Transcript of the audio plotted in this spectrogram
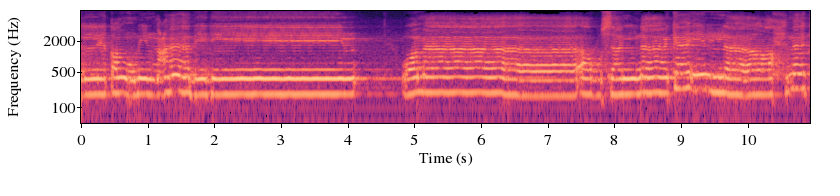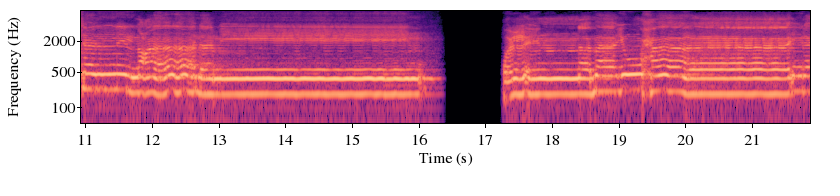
لقوم عابدين. وما أرسلناك إلا رحمة للعالمين. قل إنما يوحى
